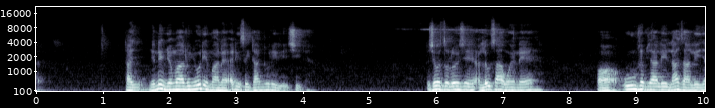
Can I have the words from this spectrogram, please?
တယ်ဒါယနေ့မြန်မာလူမျိုးတွေမှာလည်းအဲ့ဒီစိတ်ဓာတ်မျိုးလေးတွေရှိတယ်တချို့ဆိုလို့ရှိရင်အလုဆဝင်တယ်ဟောဦးဖြပြလေးလစာလေးရ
